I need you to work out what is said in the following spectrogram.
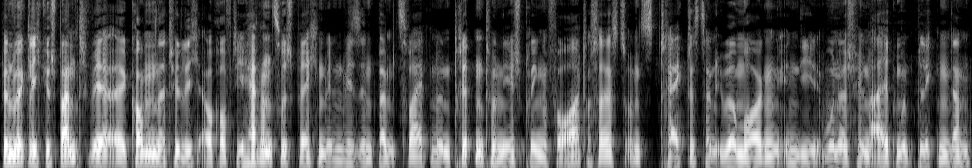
bin wirklich gespannt. Wir äh, kommen natürlich auch auf die Herren zu sprechen, denn wir sind beim zweiten und dritten Turnierspringen vor Ort. Das heißt, uns trägt es dann übermorgen in die wunderschönen Alpen und blicken dann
